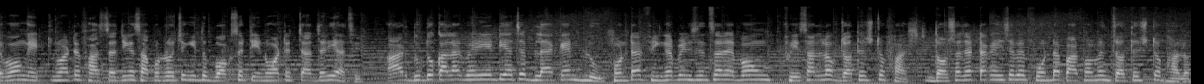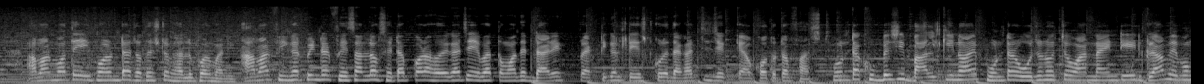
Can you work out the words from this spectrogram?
এবং এইটিন ওয়াটের ফাস্ট চার্জিং এর সাপোর্ট রয়েছে, কিন্তু বক্সে টেন ওয়াটের চার্জারই আছে। আর দুটো কালার ভেরিয়েন্টই আছে ব্ল্যাক অ্যান্ড ব্লু ফোনটার ফিঙ্গারপ্রিন্ট সেন্সার এবং ফেস আনলক যথেষ্ট ফাস্ট দশ হাজার টাকা হিসেবে ফোনটার পারফরমেন্স যথেষ্ট ভালো। আমার মতে এই ফোনটা যথেষ্ট ভ্যালু ফর মানি আমার ফিঙ্গারপ্রিন্ট আর ফেস আনলক সেট করা হয়ে গেছে, এবার তোমাদের ডাইরেক্ট প্র্যাকটিক্যাল টেস্ট করে দেখাচ্ছি যে কতটা ফাস্ট ফোনটা খুব বেশি বাল্কি নয়, ফোনটার ওজন হচ্ছে ওয়ান নাইনটি এইট গ্রাম এবং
